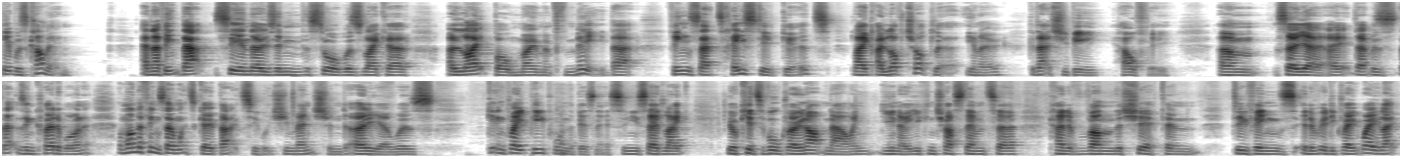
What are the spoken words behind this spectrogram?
it was coming. And I think that seeing those in the store was like a, a light bulb moment for me that things that tasted good, like I love chocolate, you know, could actually be healthy. Um, so yeah, I, that was that was incredible, and, and one of the things I wanted to go back to, which you mentioned earlier, was getting great people in the business. And you said like your kids have all grown up now, and you know you can trust them to kind of run the ship and do things in a really great way. Like,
